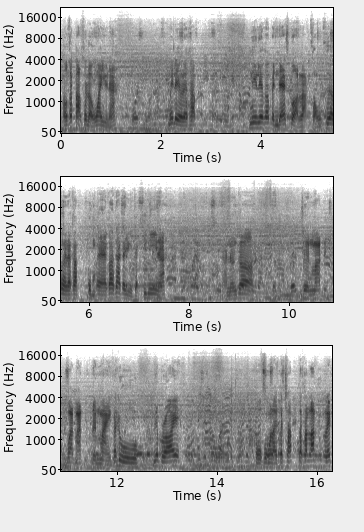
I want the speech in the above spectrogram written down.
เขาก็ตอบสนองไวอยู่นะ ไม่เร็วเลยครับ นี่เรียกว่าเป็นแดชบอร์ดหลักของเครื่องเลยนะครับ ปุ่มแอร์ก็น่าจะอยู่จากที่นี่นะ อันนั้นก็เดินมัดวาดมัดเดินใหม่ก็ดูเรียบร้อยโอ้พวงมาลัยกระชับกระทัดรัดเล็ก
